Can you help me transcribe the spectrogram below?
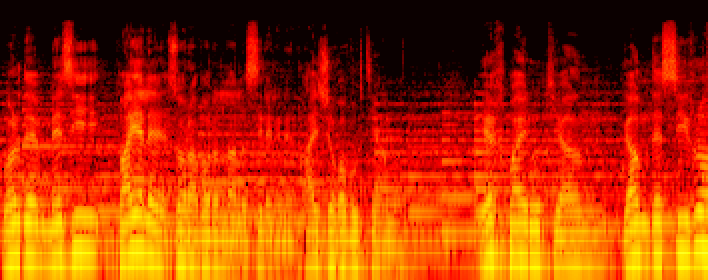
որովհետև մեզի վայել է զորավորը լալը սիրելիներ հայ ժողովրդի համար եղբայրության գամ դեսիրո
